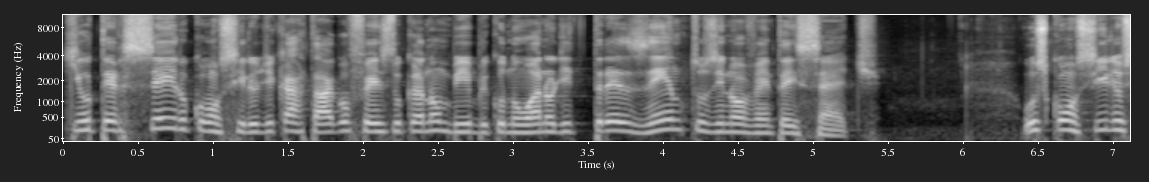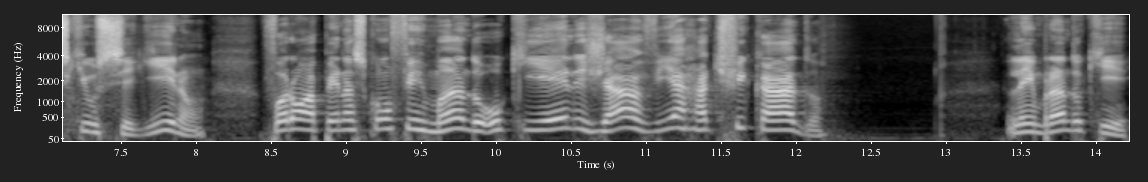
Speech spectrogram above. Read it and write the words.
que o terceiro concílio de Cartago fez do cânon bíblico no ano de 397. Os concílios que o seguiram foram apenas confirmando o que ele já havia ratificado. Lembrando que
